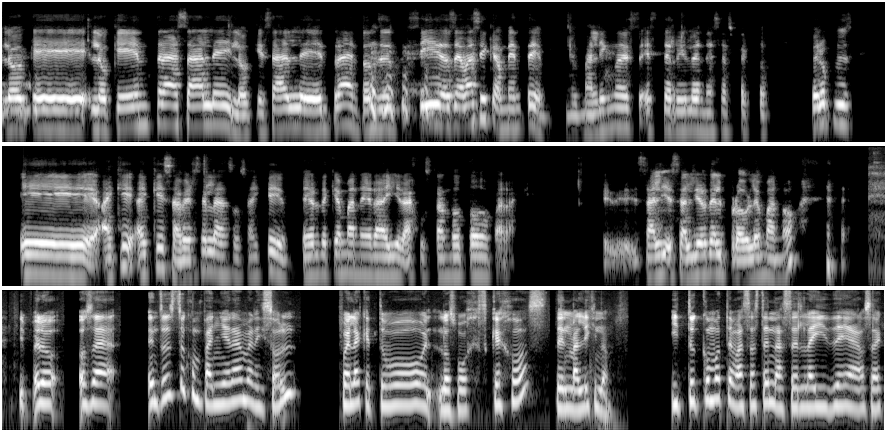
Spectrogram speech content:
lo, que, lo que entra sale y lo que sale entra, entonces sí, o sea, básicamente el maligno es, es terrible en ese aspecto. Pero pues eh, hay, que, hay que sabérselas, o sea, hay que ver de qué manera ir ajustando todo para eh, salir, salir del problema, ¿no? Sí, pero, o sea, entonces tu compañera Marisol fue la que tuvo los bosquejos del maligno. ¿Y tú cómo te basaste en hacer la idea? O sea,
